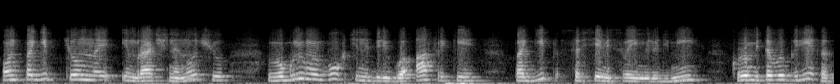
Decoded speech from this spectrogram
Он погиб темной и мрачной ночью в угрюмой бухте на берегу Африки, погиб со всеми своими людьми, кроме того грека,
